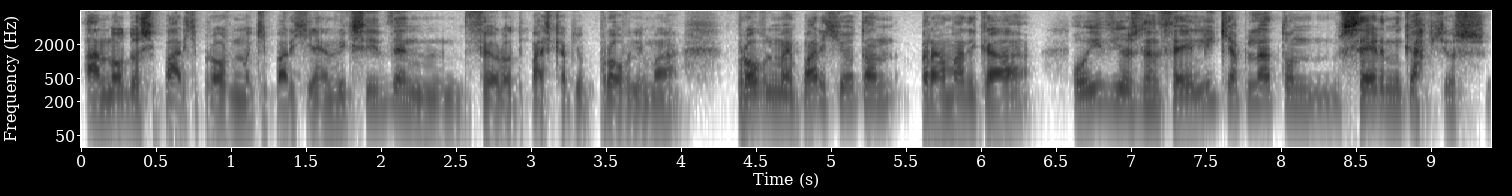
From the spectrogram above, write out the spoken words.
αν όντως υπάρχει πρόβλημα και υπάρχει ένδειξη, δεν θεωρώ ότι υπάρχει κάποιο πρόβλημα. Πρόβλημα υπάρχει όταν πραγματικά ο ίδιος δεν θέλει και απλά τον σέρνει κάποιος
